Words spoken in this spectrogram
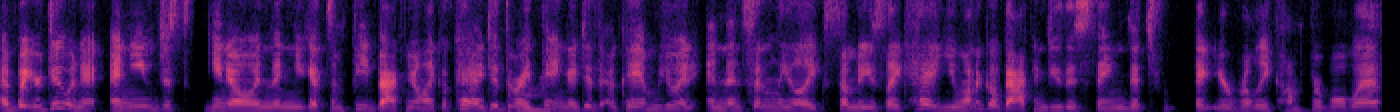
and but you're doing it, and you just, you know, and then you get some feedback, and you're like, okay, I did the right mm-hmm. thing. I did. Okay, I'm doing it. And then suddenly, like somebody's like, hey, you want to go back and do this thing that's that you're really comfortable with?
